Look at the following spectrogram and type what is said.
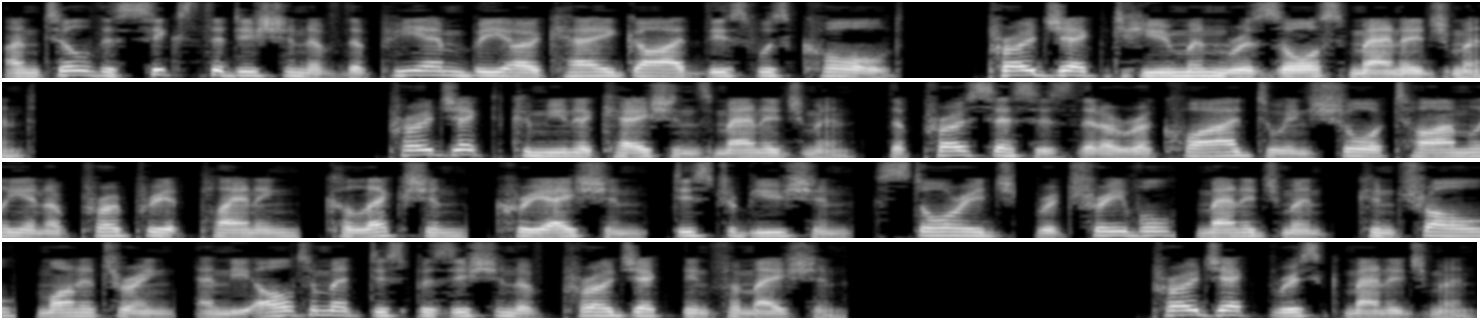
Until the sixth edition of the PMBOK guide this was called, Project Human Resource Management. Project communications management, the processes that are required to ensure timely and appropriate planning, collection, creation, distribution, storage, retrieval, management, control, monitoring, and the ultimate disposition of project information. Project risk management,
